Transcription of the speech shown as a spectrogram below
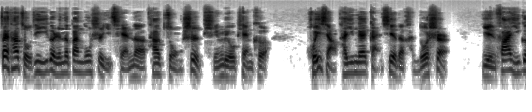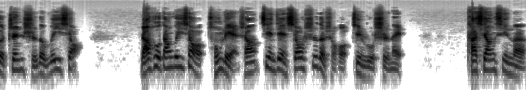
在他走进一个人的办公室以前呢，他总是停留片刻，回想他应该感谢的很多事儿，引发一个真实的微笑。然后，当微笑从脸上渐渐消失的时候，进入室内。他相信呢，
